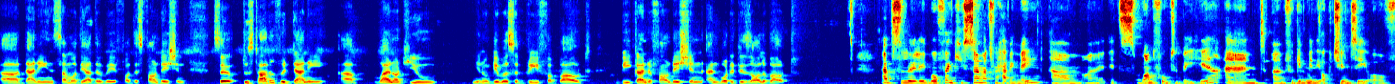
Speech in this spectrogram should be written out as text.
uh, Danny in some or the other way for this foundation. So to start off with Danny, uh, why not you you know give us a brief about Be of Foundation and what it is all about? Absolutely. Well, thank you so much for having me. Um, I, it's wonderful to be here and um, for giving me the opportunity of,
